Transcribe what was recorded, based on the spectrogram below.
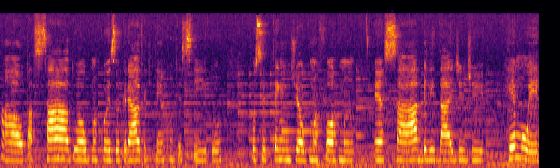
ao passado, alguma coisa grave que tenha acontecido. Você tem de alguma forma essa habilidade de remoer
